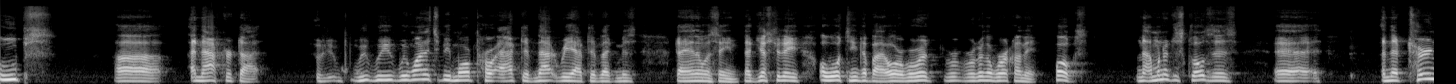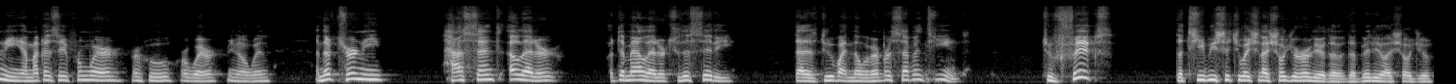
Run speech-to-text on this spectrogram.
Oops, uh, an afterthought. We, we we want it to be more proactive, not reactive, like Miss Diana was saying. Like yesterday, oh, we'll think about it, or we're we're, we're going to work on it, folks. Now I'm going to disclose this. Uh, an attorney, I'm not going to say from where or who or where, you know, when, an attorney has sent a letter, a demand letter to the city that is due by November 17th to fix the TV situation I showed you earlier, the, the video I showed you.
